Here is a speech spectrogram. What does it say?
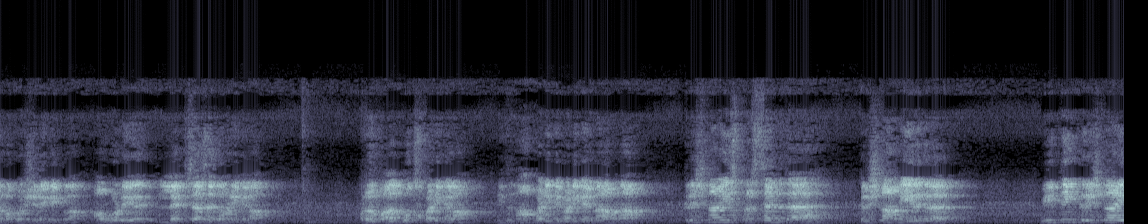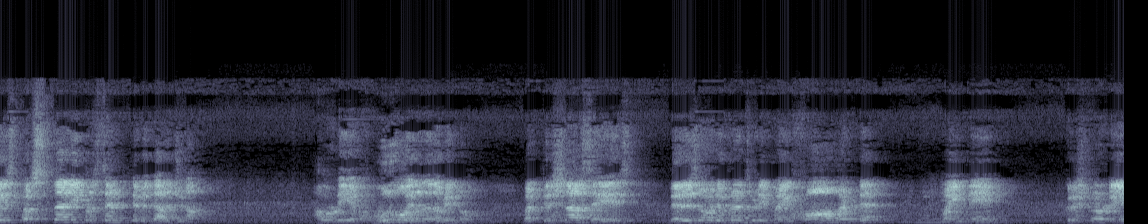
நம்ம கொஷினை கேட்கலாம். அவங்களுடைய லெக்சர்ஸை கவனிக்கலாம். பிரபா புக்ஸ் படிக்கலாம். இதெல்லாம் படிக்க படிக்க என்ன ஆகுனா Krishna is present the Krishna அங்க இருக்கிறார். We think Krishna is personally present with Arjuna. அவருடைய உருவம் இருந்தது அப்படின்றோம். But Krishna says there is no difference between my form and my name கிருஷ்ணனுடைய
